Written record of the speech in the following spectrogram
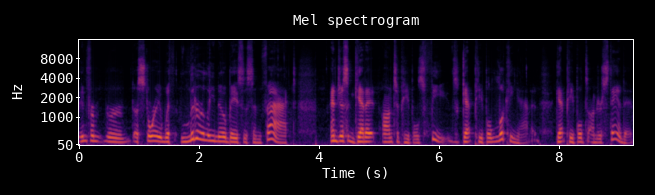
inform- or a story with literally no basis in fact, and just get it onto people's feeds, get people looking at it, get people to understand it.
